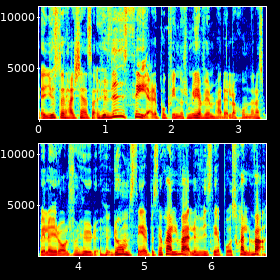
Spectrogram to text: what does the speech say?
Eh, Just den här känslan, hur vi ser på kvinnor som lever i de här relationerna spelar ju roll för hur, hur de ser på sig själva eller hur vi ser på oss själva.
